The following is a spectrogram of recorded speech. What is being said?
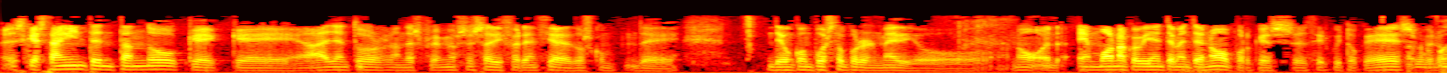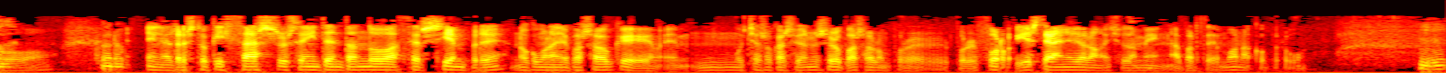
es que están intentando que, que haya en todos los grandes premios esa diferencia de dos com- de, de un compuesto por el medio. No, en Mónaco evidentemente no, porque es el circuito que es, pero Claro. en el resto quizás lo estén intentando hacer siempre, no como el año pasado que en muchas ocasiones se lo pasaron por el, por el forro y este año ya lo han hecho también aparte de Mónaco, pero bueno.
